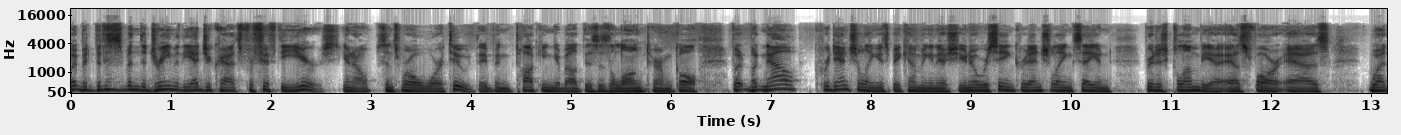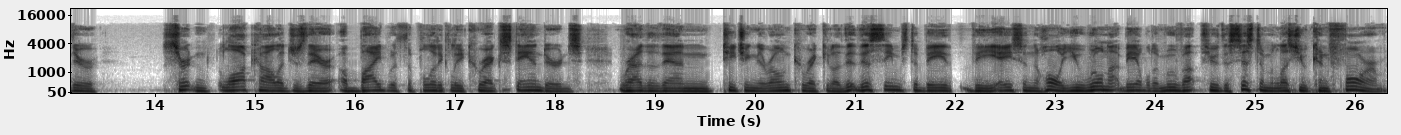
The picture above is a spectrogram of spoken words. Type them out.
but, but, but this has been the dream of the educrats for 50 years, you know, since World War II. They've been talking about this as a long-term goal. But but now credentialing is becoming an issue. You know, we're seeing credentialing, say, in British Columbia as far as whether certain law colleges there abide with the politically correct standards rather than teaching their own curricula. This seems to be the ace in the hole. You will not be able to move up through the system unless you conform.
